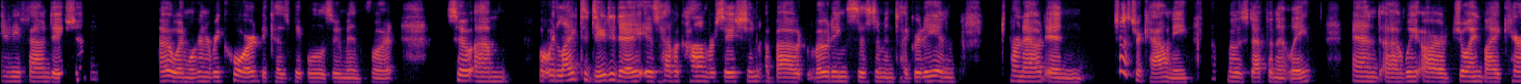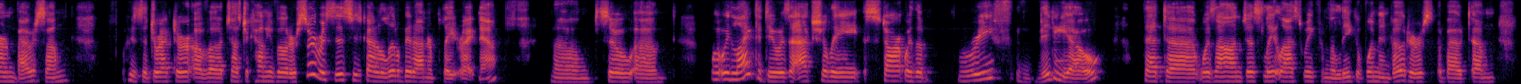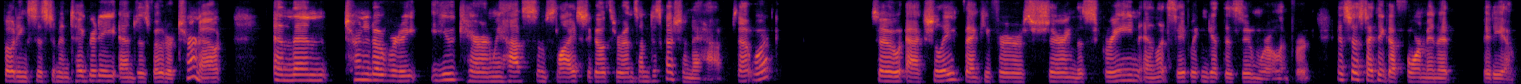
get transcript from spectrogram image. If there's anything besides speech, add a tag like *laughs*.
Community Foundation. Oh, and we're going to record because people will zoom in for it. So, um, what we'd like to do today is have a conversation about voting system integrity and turnout in Chester County, most definitely. And uh, we are joined by Karen Barsoum, who's the director of uh, Chester County Voter Services. She's got a little bit on her plate right now. Um, so, um, what we'd like to do is actually start with a brief video that uh, was on just late last week from the League of Women Voters about um, voting system integrity and just voter turnout. And then turn it over to you, Karen. We have some slides to go through and some discussion to have. Does that work? So actually, thank you for sharing the screen and let's see if we can get the Zoom rolling for, it's just, I think, a four minute video.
